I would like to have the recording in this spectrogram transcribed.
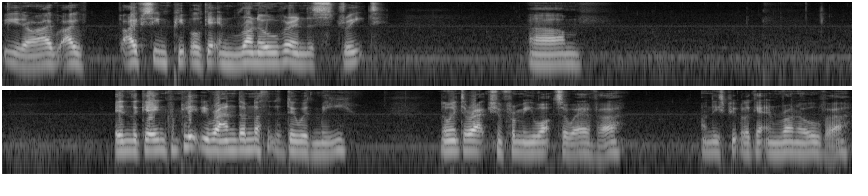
you know, I, I've I've seen people getting run over in the street. Um, in the game, completely random, nothing to do with me, no interaction from me whatsoever, and these people are getting run over.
